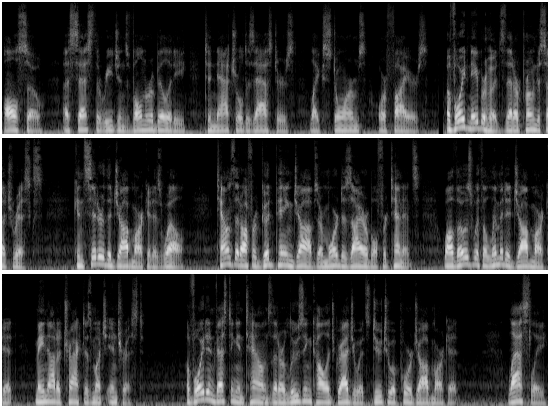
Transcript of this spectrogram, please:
Also, assess the region's vulnerability to natural disasters like storms or fires. Avoid neighborhoods that are prone to such risks. Consider the job market as well. Towns that offer good paying jobs are more desirable for tenants, while those with a limited job market may not attract as much interest. Avoid investing in towns that are losing college graduates due to a poor job market. Lastly,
